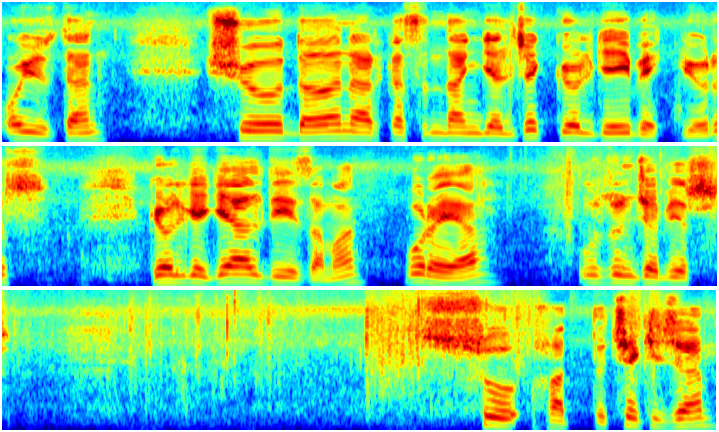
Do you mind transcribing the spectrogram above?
O yüzden şu dağın arkasından gelecek gölgeyi bekliyoruz. Gölge geldiği zaman buraya uzunca bir su hattı çekeceğim.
